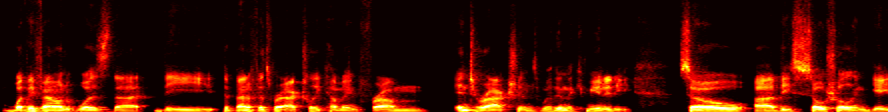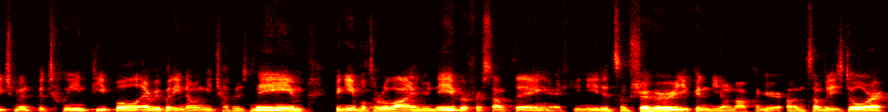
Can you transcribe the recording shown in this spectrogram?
What they found was that the the benefits were actually coming from interactions within the community. So uh, the social engagement between people, everybody knowing each other's name, being able to rely on your neighbor for something. If you needed some sugar, you can you know knock on your on somebody's door.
